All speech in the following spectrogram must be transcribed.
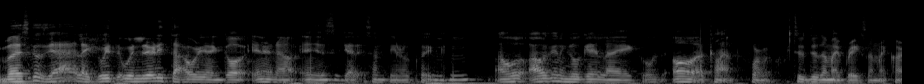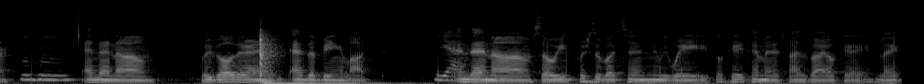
but it's because yeah, like we, we literally thought we were gonna go in and out and just get something real quick. mhm. I I was gonna go get like what was it? oh a clamp for to do the, my brakes on my car, Mhm. and then um we go there and it ends up being locked. Yeah. And then um so we push the button, we wait. Okay, ten minutes pass by. Okay, like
